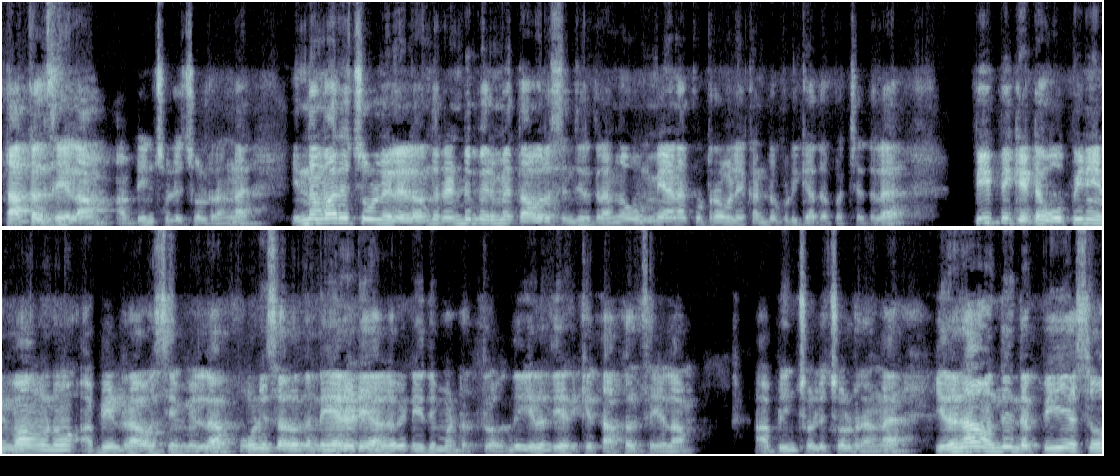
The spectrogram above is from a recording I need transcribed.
தாக்கல் செய்யலாம் அப்படின்னு சொல்லி சொல்றாங்க. இந்த மாதிரி சூழ்நிலையில வந்து ரெண்டு பேருமே தவறு செஞ்சிருக்கிறாங்க. உண்மையான குற்றவாளியை கண்டுபிடிக்காத பட்சத்துல பிபி கிட்ட ஒப்பீனியன் வாங்கணும் அப்படின்ற அவசியம் இல்லை. போலீசார் வந்து நேரடியாகவே நீதிமன்றத்துல வந்து இறுதி அறிக்கை தாக்கல் செய்யலாம். அப்படின்னு சொல்லி சொல்றாங்க. இதை தான் வந்து இந்த PSO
